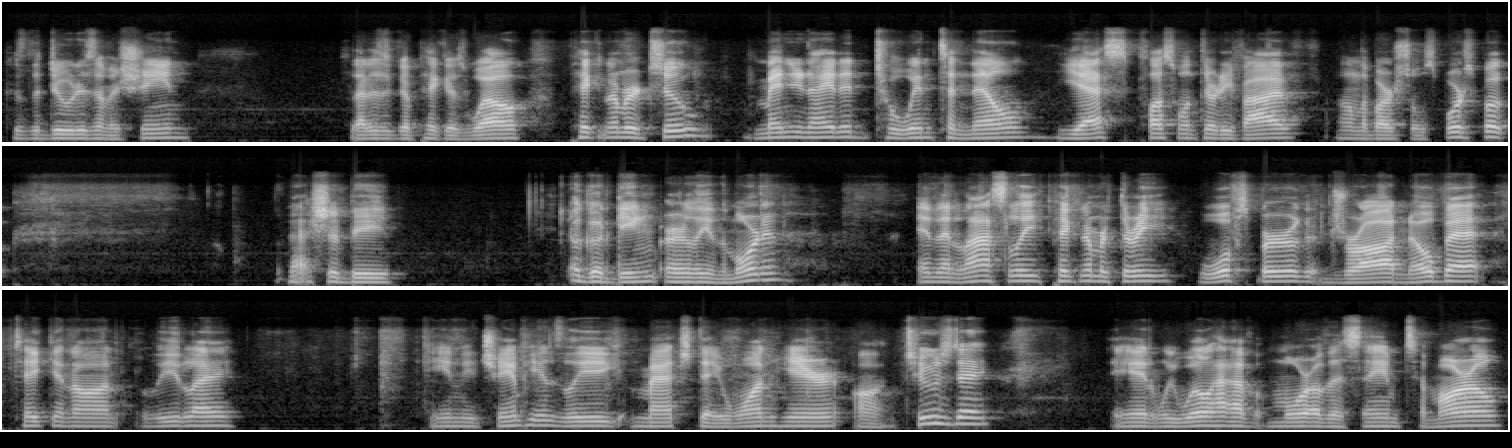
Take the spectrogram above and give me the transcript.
because the dude is a machine. So that is a good pick as well. Pick number two, Man United to win to nil. Yes, plus 135 on the Barstool Sportsbook. That should be a good game early in the morning. And then lastly, pick number three, Wolfsburg draw no bet, taking on Lille in the Champions League match day one here on Tuesday. And we will have more of the same tomorrow.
